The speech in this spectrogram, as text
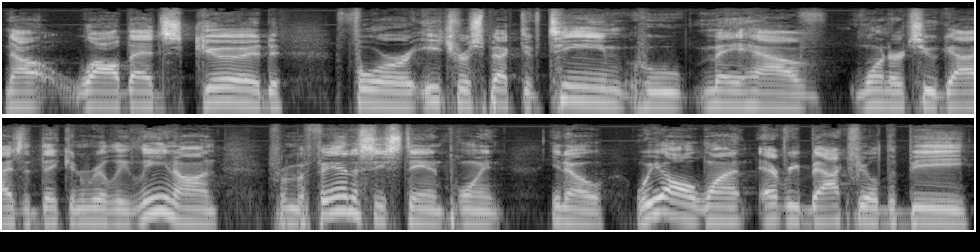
Now, while that's good for each respective team who may have one or two guys that they can really lean on from a fantasy standpoint, you know, we all want every backfield to be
